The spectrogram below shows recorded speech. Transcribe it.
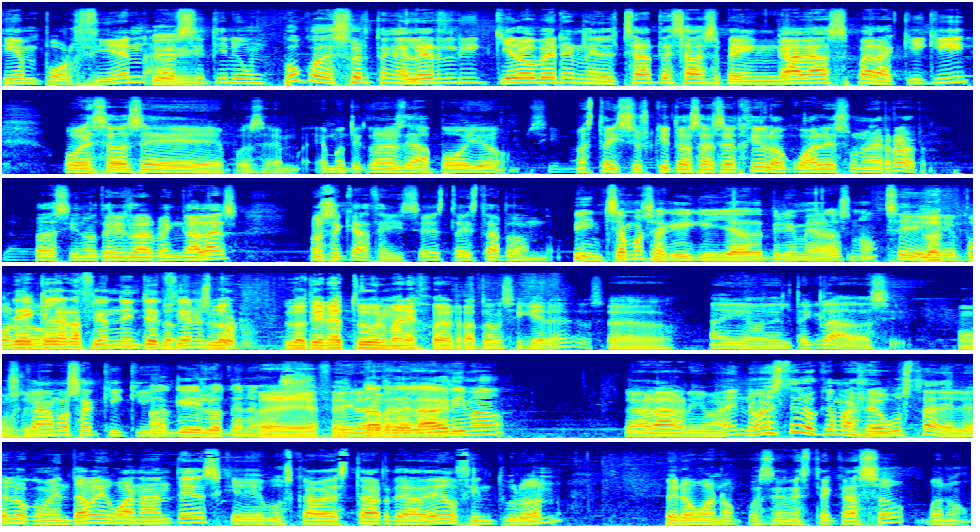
100%. A ver Sí. si tiene un poco de suerte en el early. Quiero ver en el chat esas bengalas para Kiki o esos eh, pues, em- emoticonos de apoyo. Si no estáis suscritos a Sergio, lo cual es un error. La verdad, si no tenéis las bengalas, no sé qué hacéis, ¿eh? estáis tardando. Pinchamos a Kiki ya de primeras, ¿no? Sí, Lo- eh, Declaración de intenciones lo- por... lo tienes tú el manejo del ratón si quieres. O sea, ahí, o del teclado, sí. Buscamos a Kiki. Aquí lo tenemos. Tarde tenemos. lágrima. La lágrima, ¿eh? No es de lo que más le gusta a él, ¿eh? Lo comentaba Iguana antes, que buscaba estar de AD o cinturón. Pero bueno, pues en este caso, bueno,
